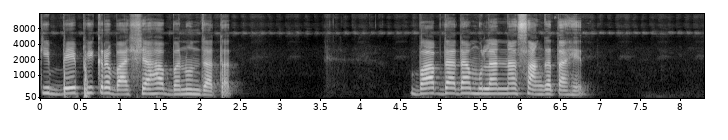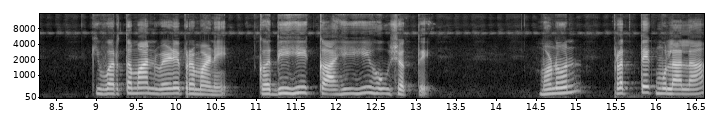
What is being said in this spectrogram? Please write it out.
की बेफिक्र बादशहा बनून जातात. बापदादा मुलांना सांगत आहेत की वर्तमान वेळेप्रमाणे कधीही काहीही होऊ शकते. म्हणून प्रत्येक मुलाला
